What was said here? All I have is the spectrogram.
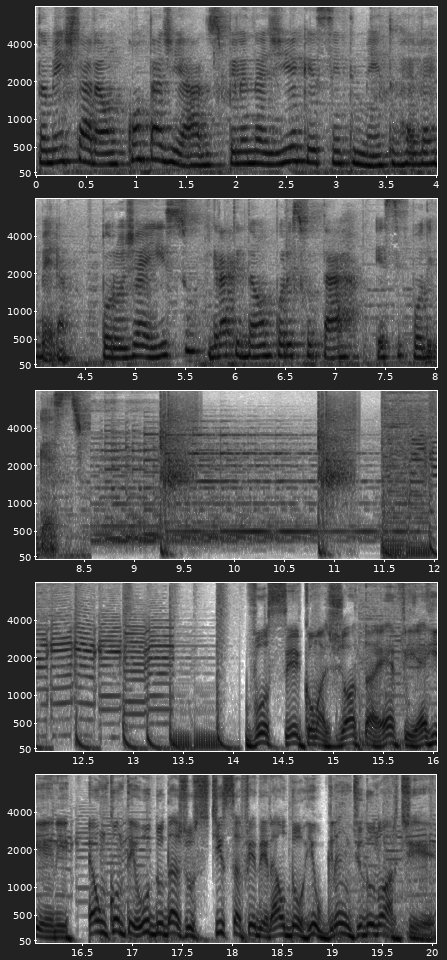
também estarão contagiados pela energia que esse sentimento reverbera. Por hoje é isso. Gratidão por escutar esse podcast. Você com a JFRN é um conteúdo da Justiça Federal do Rio Grande do Norte.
